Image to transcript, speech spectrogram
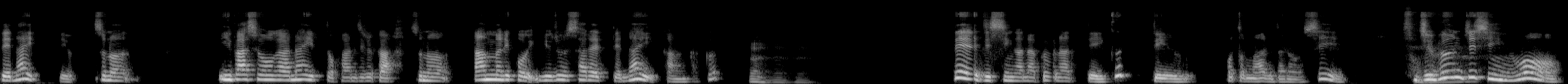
てないっていう、その、居場所がないと感じるか、その、あんまりこう許されてない感覚。うんうんうん。で自信がなくなっていくっていうこともあるだろうし、そうね。自分自身を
